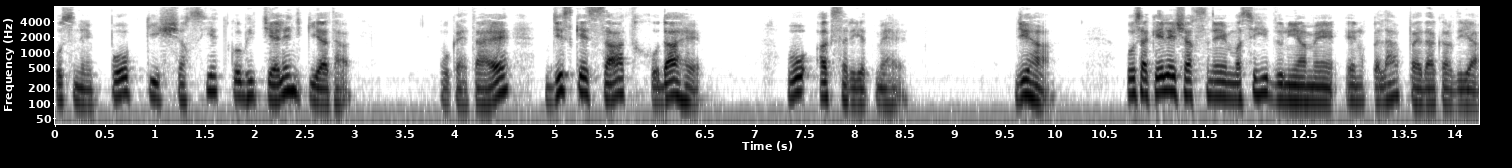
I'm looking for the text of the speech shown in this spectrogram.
اس نے پوپ کی شخصیت کو بھی چیلنج کیا تھا۔ وہ کہتا ہے، جس کے ساتھ خدا ہے، وہ اکثریت میں ہے۔ جی ہاں اس اکیلے شخص نے مسیحی دنیا میں انقلاب پیدا کر دیا۔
